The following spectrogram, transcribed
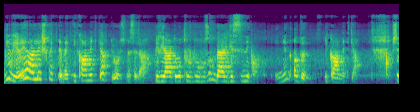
Bir yere yerleşmek demek. İkametgah diyoruz mesela. Bir yerde oturduğumuzun belgesini nin adı ikametgah. İşte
